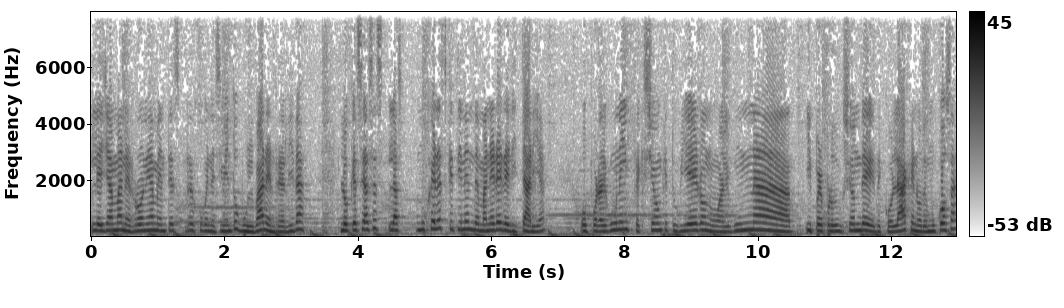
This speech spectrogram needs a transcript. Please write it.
le llaman erróneamente es rejuvenecimiento vulvar en realidad. Lo que se hace es las mujeres que tienen de manera hereditaria o por alguna infección que tuvieron o alguna hiperproducción de, de colágeno, de mucosa,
